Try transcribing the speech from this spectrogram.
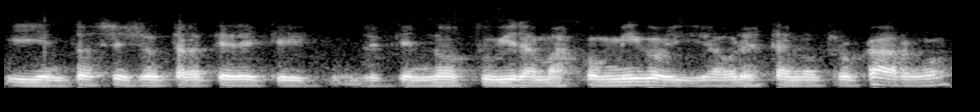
y entonces yo traté de que, de que no estuviera más conmigo y ahora está en otro cargo.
